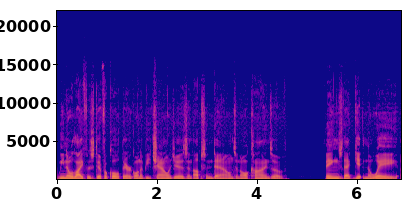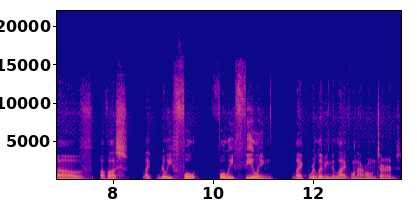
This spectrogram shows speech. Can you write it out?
we know life is difficult. There are going to be challenges and ups and downs and all kinds of things that get in the way of of us like really full fully feeling like we're living the life on our own terms.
